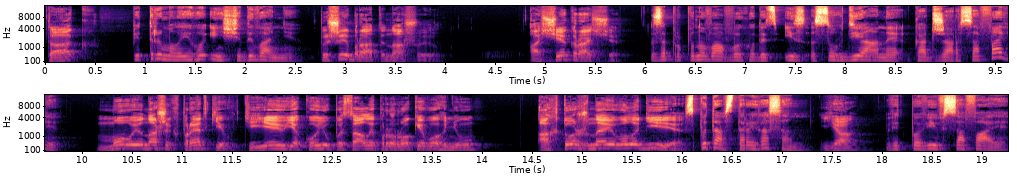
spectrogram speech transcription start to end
Так, Підтримали його інші диванні. пиши, брате, нашою. А ще краще Запропонував виходець із Сухдіани Каджар Сафаві. мовою наших предків, тією, якою писали пророки вогню. А хто ж нею володіє? Спитав старий Гасан. Я. Відповів Сафаві.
